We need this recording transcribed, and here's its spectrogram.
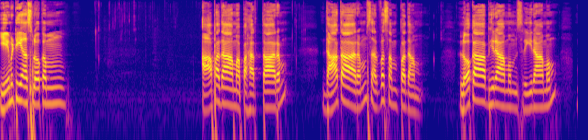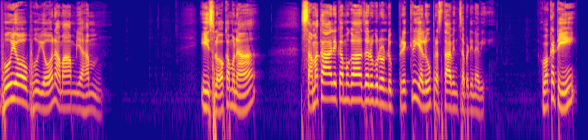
ఏమిటి ఆ శ్లోకం? ఆపదామపహర్తారం దాతారం సర్వసంపదాం లోకాభిరామం శ్రీరామం భూయో భూయో నమామ్యహం. ఈ శ్లోకమున సమకాలికముగా జరుగు రెండు ప్రక్రియలు ప్రస్తావించబడినవి. ఒకటి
